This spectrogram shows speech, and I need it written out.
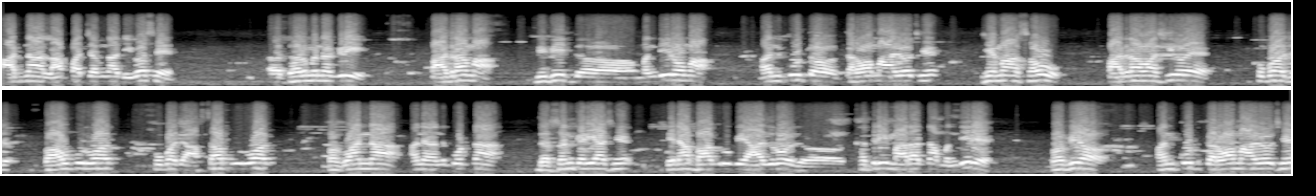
આજના લાભ પાચમના દિવસે ધર્મનગરી, પાદરામાં વિવિધ મંદિરોમાં અન્નકૂટ કરવામાં આવ્યો છે. જેમાં સૌ પાદરાવાસીઓએ ખૂબ જ ભાવપૂર્વક, ખૂબ જ આસ્થાપૂર્વક ભગવાનના અને અન્નકૂટના દર્શન કર્યા છે. તેના ભાગરૂપે આજ રોજ ખત્રી મહારાજના મંદિરે ભવ્ય અન્નકૂટ કરવામાં આવ્યો છે.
